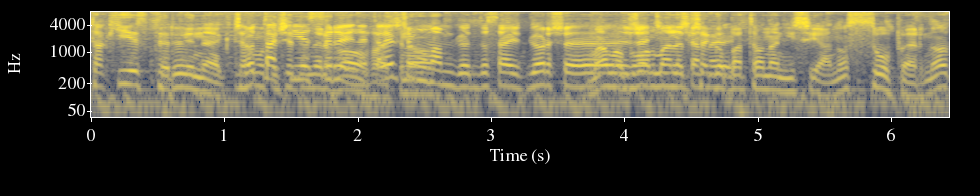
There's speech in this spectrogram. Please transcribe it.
taki jest rynek, czemu no taki się jest rynek, ale no? czemu mam go- dostawać gorsze Mamo, bo on ma lepszego Amery- batona niż ja. No super, no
